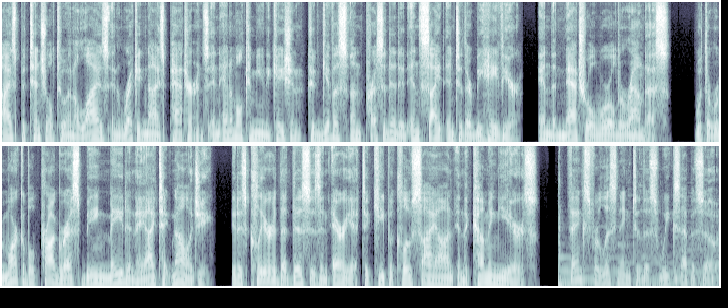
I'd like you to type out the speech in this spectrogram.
AI's potential to analyze and recognize patterns in animal communication could give us unprecedented insight into their behavior and the natural world around us. With the remarkable progress being made in AI technology, it is clear that this is an area to keep a close eye on in the coming years. Thanks for listening to this week's episode.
